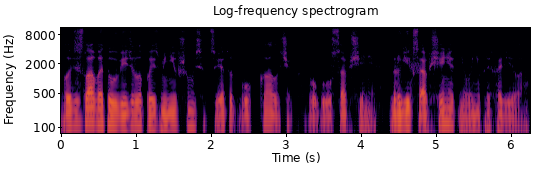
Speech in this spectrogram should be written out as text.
Владислава это увидела по изменившемуся цвету двух галочек в углу сообщения. Других сообщений от него не приходило.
